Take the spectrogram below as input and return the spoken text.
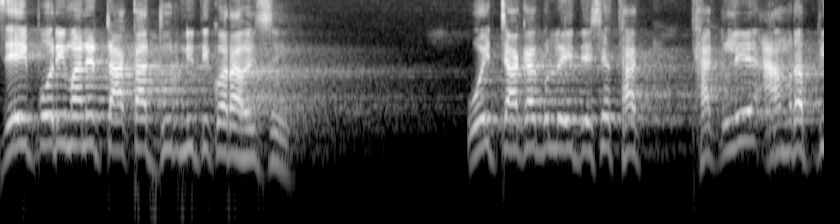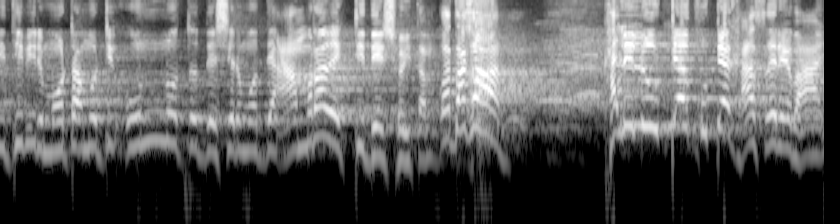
যেই পরিমাণে টাকা দুর্নীতি করা হয়েছে, ওই টাকাগুলো এই দেশে থাক, থাকলে আমরা পৃথিবীর মোটামুটি উন্নত দেশের মধ্যে আমরাও একটি দেশ হইতাম। কথা খান খালি লুটে ফুটে খাসে রে ভাই।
